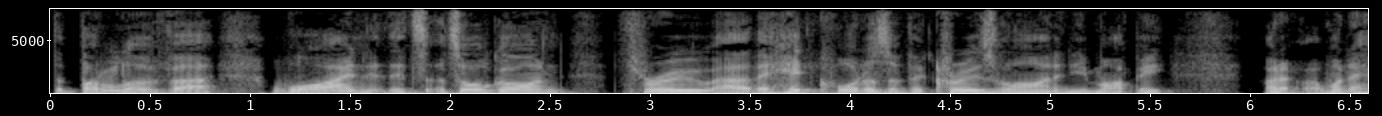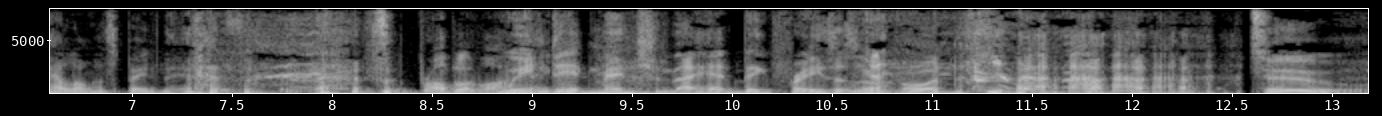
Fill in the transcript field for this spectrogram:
the bottle of uh, wine, it's it's all gone through uh, the headquarters of the cruise line, and you might be I, I, wonder how long it's been there. That's, that's a problem. I'm we did mention they had big freezers on board. two.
